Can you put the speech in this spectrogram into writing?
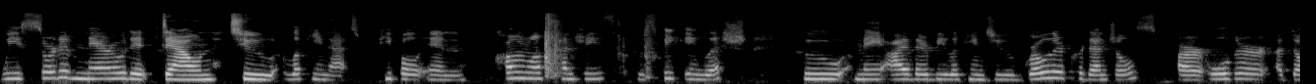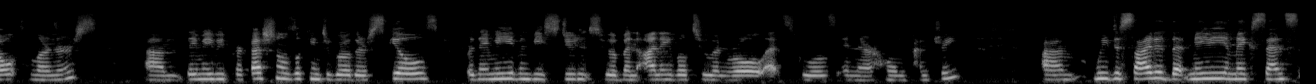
we sort of narrowed it down to looking at people in Commonwealth countries who speak English, who may either be looking to grow their credentials, are older adult learners. Um, they may be professionals looking to grow their skills, or they may even be students who have been unable to enroll at schools in their home country. Um, we decided that maybe it makes sense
